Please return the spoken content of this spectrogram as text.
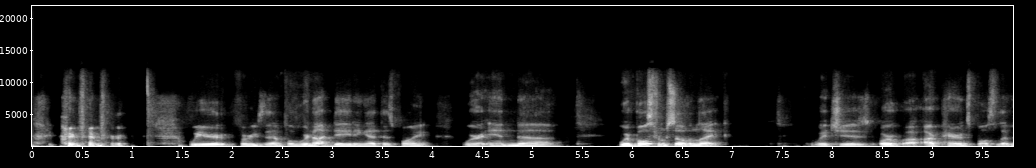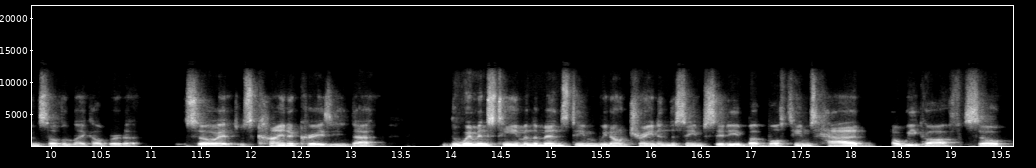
i remember we're for example we're not dating at this point. We're in uh we're both from sylvan lake which is or our parents both live in sylvan lake alberta. So it was kind of crazy that the women's team and the men's team we don't train in the same city but both teams had a week off. So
